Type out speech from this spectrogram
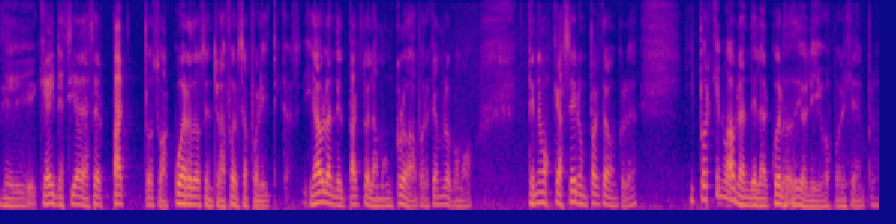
de que hay necesidad de hacer pactos o acuerdos entre las fuerzas políticas. Y hablan del pacto de la Moncloa, por ejemplo, como tenemos que hacer un pacto de la Moncloa. ¿Y por qué no hablan del acuerdo de Olivos, por ejemplo?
